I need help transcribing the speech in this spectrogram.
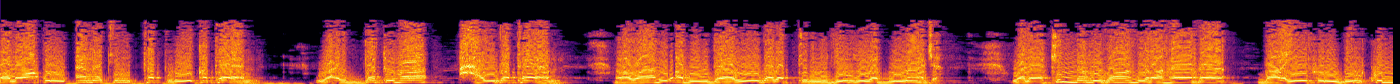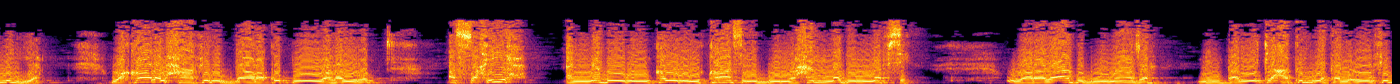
طلاق الأمة تطليقتان وعدتها حيضتان. رواه أبو داود والترمذي وابن ماجه. ولكن مظاهر هذا ضعيف بالكلية. وقال الحافظ الدار قطني وغيره الصحيح أنه من قول القاسم بن محمد نفسه. ورواه ابن ماجه من طريق عطية العوفي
